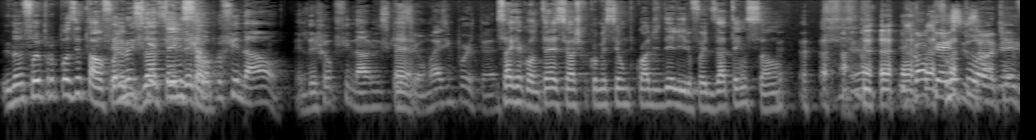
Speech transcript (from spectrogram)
Não foi proposital, foi ele desatenção. Ele deixou pro final. Ele deixou pro final, não esqueceu. É. O mais importante. Sabe o que acontece? Eu acho que eu comecei um quadro de delírio, foi desatenção. é. E qual que é esse exame hein,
